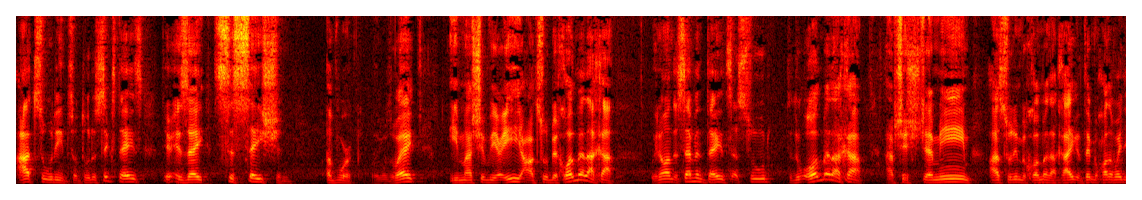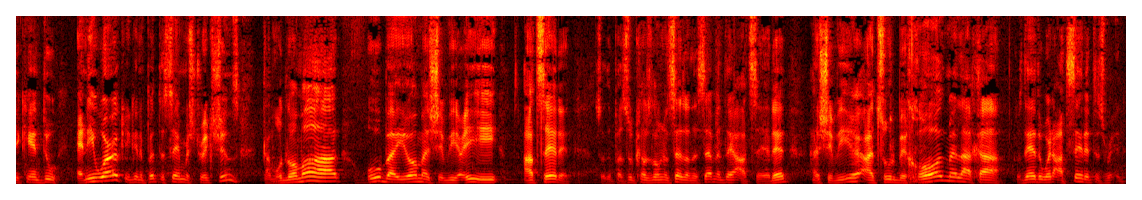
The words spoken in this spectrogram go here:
Atzurim. So to the six days, there is a cessation of work. Wait, Ima Shavi'i Atzur Bechol Melacha. We know on the seventh day it's Asur to do all Melacha. Avshish Shamim Asurim Bechol Melacha. You can tell me way you can't do any work. You're going to put the same restrictions. Talmud Lomar Ubayom HaShavi'i Atzeret. So the pasuk comes along and says on the seventh day, Atzeret, Hashivir Atzur Bechol Melacha. Because there the word Atzeret is written.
